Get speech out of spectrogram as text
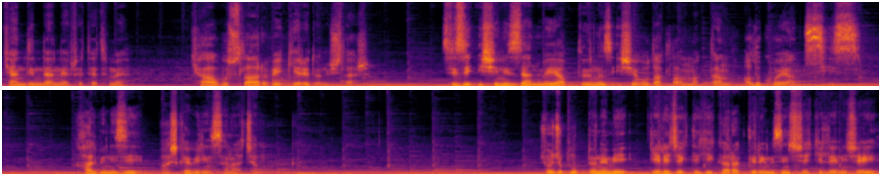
kendinden nefret etme, kabuslar ve geri dönüşler. Sizi işinizden ve yaptığınız işe odaklanmaktan alıkoyan siz, kalbinizi başka bir insana açamamak. Çocukluk dönemi gelecekteki karakterimizin şekilleneceği,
